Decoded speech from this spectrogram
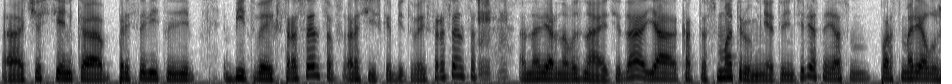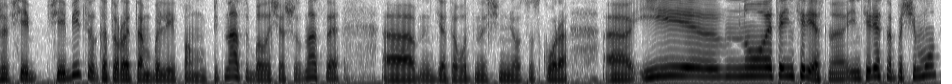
частенько представители битвы экстрасенсов, российской битвы экстрасенсов, mm -hmm. наверное, вы знаете, да, я как-то смотрю, мне это интересно, я просмотрел уже все, все битвы, которые там были, по-моему, 15 было, сейчас 16, э, где-то вот начнется скоро, э, и, ну, это интересно, интересно, почему?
